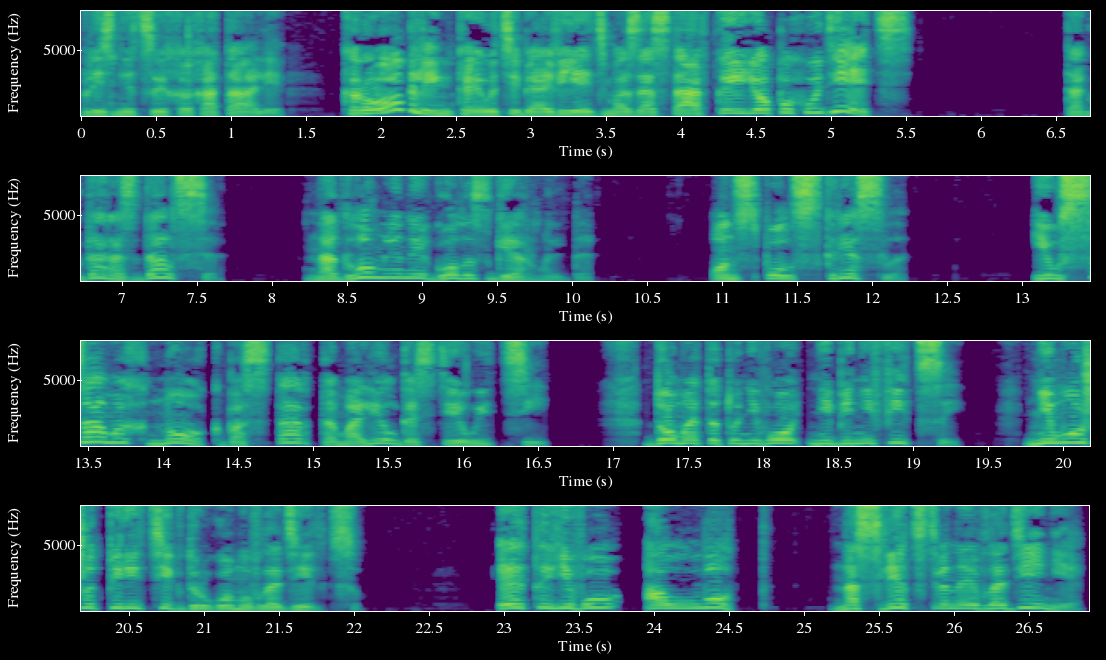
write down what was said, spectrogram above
Близнецы хохотали. «Кругленькая у тебя ведьма, заставка ее похудеть!» Тогда раздался надломленный голос Гермальда. Он сполз с кресла и у самых ног бастарта молил гостей уйти. Дом этот у него не бенефиций, не может перейти к другому владельцу. Это его аллот, наследственное владение,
